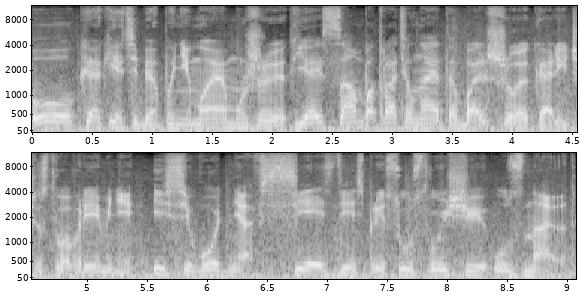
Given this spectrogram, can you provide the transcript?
О, как я тебя понимаю, мужик, я и сам потратил на это большое количество времени. И сегодня все здесь присутствующие узнают,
